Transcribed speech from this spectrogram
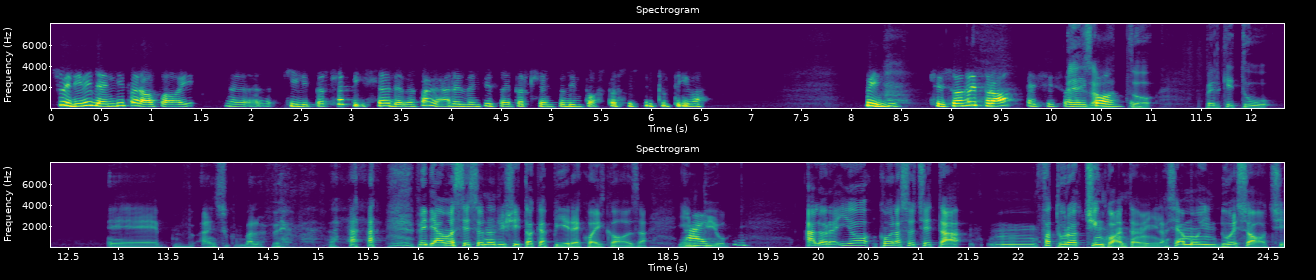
Sui dividendi però poi eh, chi li percepisce deve pagare il 26% di imposta sostitutiva. Quindi ci sono i pro e ci sono esatto, i contro. Esatto, perché tu... Eh, allora, vediamo se sono riuscito a capire qualcosa in Vai. più. Allora, io con la società mh, mm, fatturo 50.000, siamo in due soci.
